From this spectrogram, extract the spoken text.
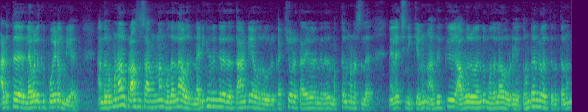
அடுத்த லெவலுக்கு போயிட முடியாது. அந்த ரொம்ப நாள் ப்ராசஸ் ஆகணும்னா முதல்ல அவர் நடிகருங்கிறத தாண்டி அவர் ஒரு கட்சியோட தலைவருங்கிறது மக்கள் மனசில் நிலைச்சு நிற்கணும் அதுக்கு அவர் வந்து முதல்ல அவருடைய தொண்டர்களை திருத்தணும்.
